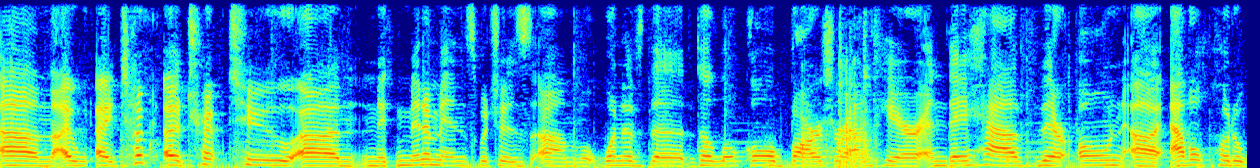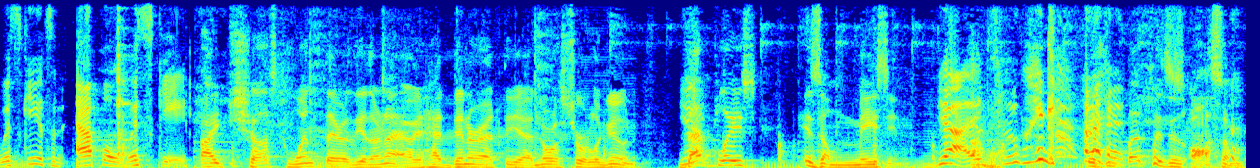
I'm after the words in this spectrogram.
um, I, I took a trip to um, McMenamins, which is um, one of the the local bars around here, and they have their own uh, Avalpota whiskey. It's an apple whiskey. I just went there the other night. I had dinner at the uh, North Shore Lagoon. That place is amazing. Yeah, it's really good. That place is awesome.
